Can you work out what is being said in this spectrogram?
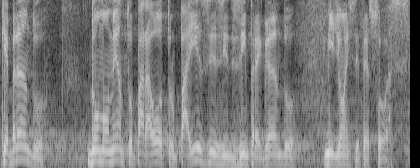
quebrando de um momento para outro países e desempregando milhões de pessoas.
